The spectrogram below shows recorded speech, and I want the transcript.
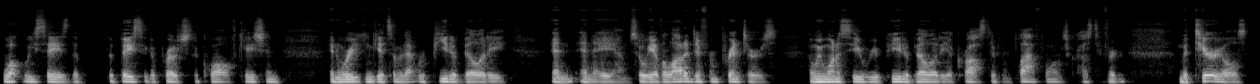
what we say is the the basic approach to qualification and where you can get some of that repeatability and, and AM. So we have a lot of different printers and we want to see repeatability across different platforms, across different materials.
